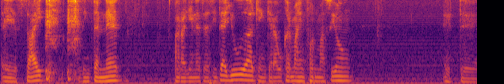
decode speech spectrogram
eh, sites de internet, para quien necesite ayuda, quien quiera buscar más información. Este,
